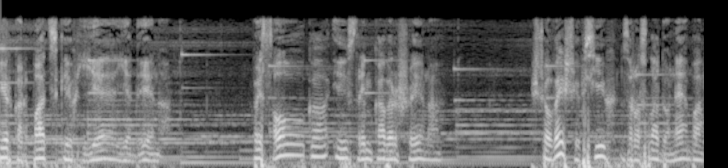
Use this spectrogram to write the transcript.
гір карпатських є єдина, висока і стрімка вершина, що вище всіх зросла до неба,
